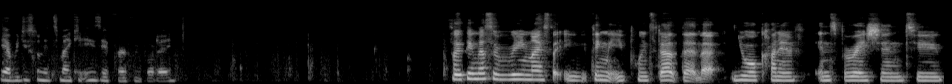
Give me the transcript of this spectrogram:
yeah, we just wanted to make it easier for everybody. So I think that's a really nice that you, thing that you pointed out there that your kind of inspiration to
